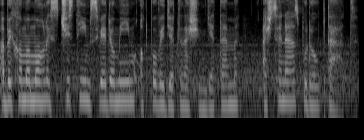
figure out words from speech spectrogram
Abychom mohli s čistým svědomím odpovědět našim dětem, až se nás budou ptát.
